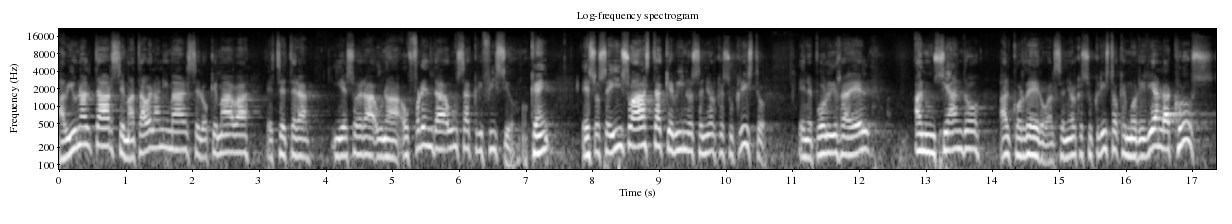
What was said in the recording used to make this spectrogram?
había un altar, se mataba el animal, se lo quemaba, etc. Y eso era una ofrenda, un sacrificio. Eso se hizo hasta que vino el Señor Jesucristo. En el pueblo de Israel anunciando al Cordero, al Señor Jesucristo, que moriría en la cruz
